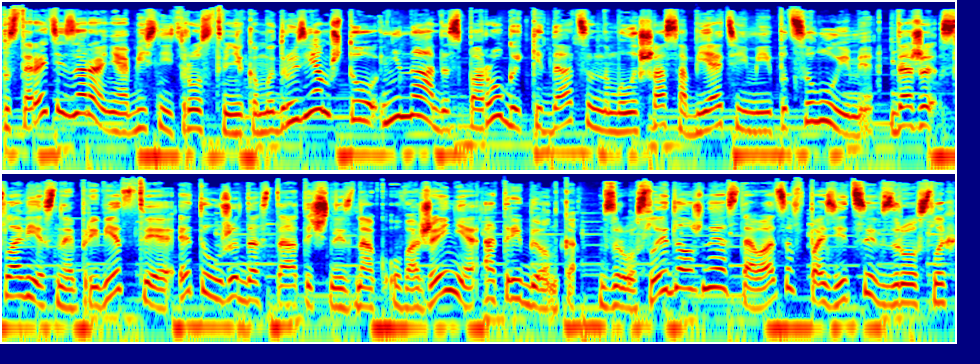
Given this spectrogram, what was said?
Постарайтесь заранее объяснить родственникам и друзьям, что не надо с порога кидаться на малыша с объятиями и поцелуями. Даже словесное приветствие – это уже достаточный знак уважения от ребенка. Взрослые должны оставаться в позиции взрослых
